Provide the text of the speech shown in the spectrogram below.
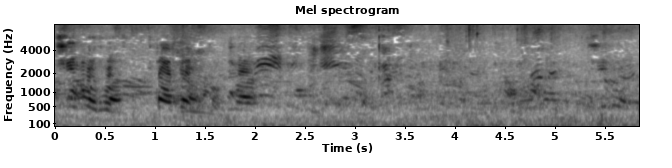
七骆驼，大帅手圈。骑骆驼，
